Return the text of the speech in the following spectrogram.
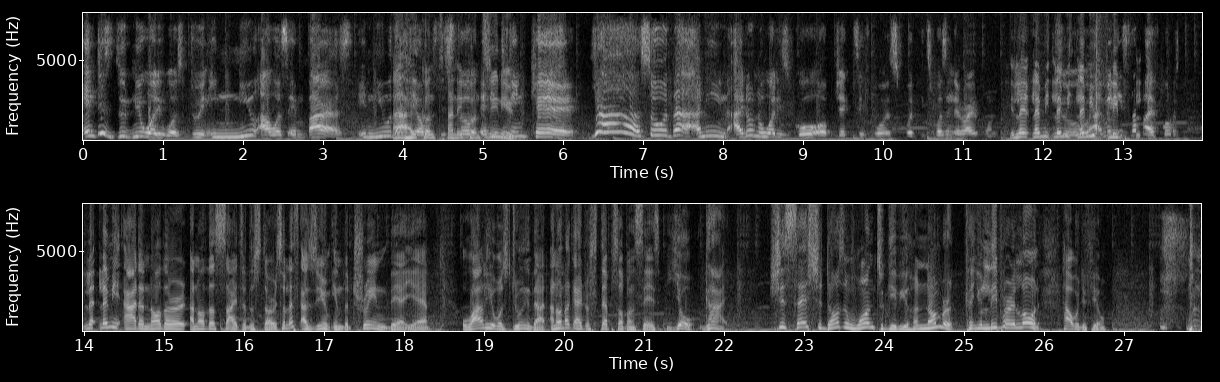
And this dude knew what he was doing. He knew I was embarrassed. He knew that he I con- was and he disturbed and he didn't care. Yeah. So that I mean, I don't know what his goal objective was, but it wasn't the right one. Let, let me let me let me I mean, flip it's not my fault. let, let me add another another side to the story. So let's assume in the train there, yeah, while he was doing that, another guy just steps up and says, "Yo, guy, she says she doesn't want to give you her number. Can you leave her alone?" How would you feel?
